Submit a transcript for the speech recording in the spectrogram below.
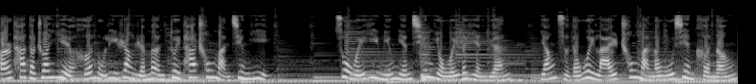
而她的专业和努力让人们对她充满敬意。作为一名年轻有为的演员，杨紫的未来充满了无限可能。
